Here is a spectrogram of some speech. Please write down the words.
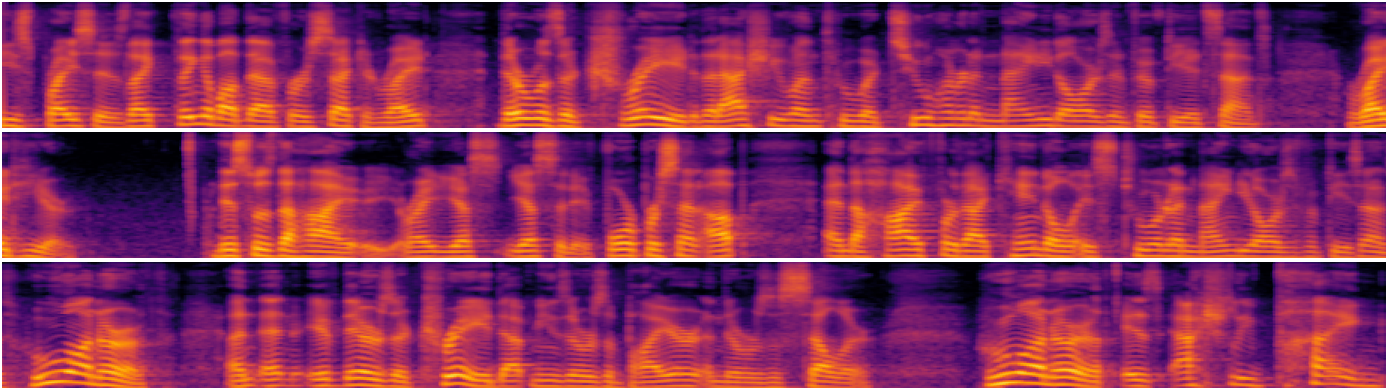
These prices. Like, think about that for a second, right? There was a trade that actually went through at $290.58 right here. This was the high, right? Yes, yesterday, 4% up. And the high for that candle is $290.50. Who on earth? And, and if there's a trade, that means there was a buyer and there was a seller. Who on earth is actually buying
